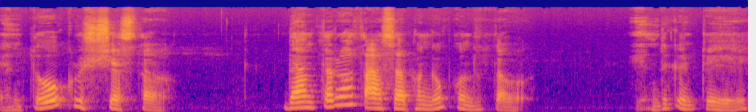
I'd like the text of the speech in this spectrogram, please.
ఎంతో కృషి చేస్తావు. దాని తర్వాత ఆశాభంగం పొందుతావు. ఎందుకంటే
